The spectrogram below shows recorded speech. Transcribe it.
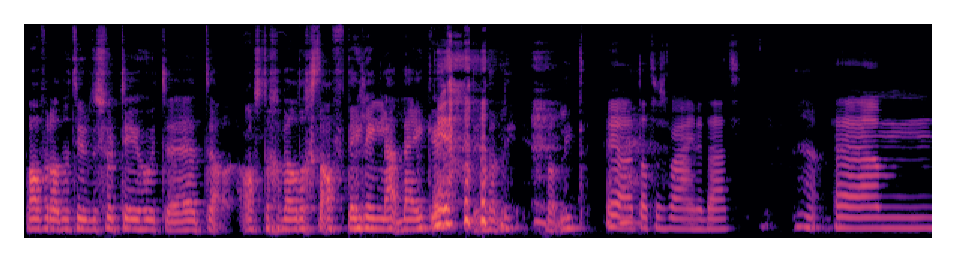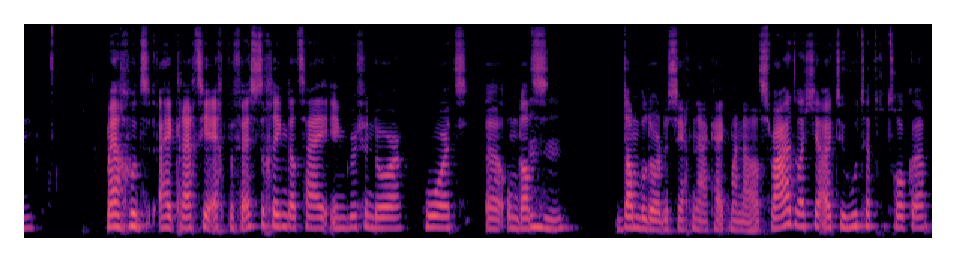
Behalve dat natuurlijk de sorteerhoed eh, te- als de geweldigste afdeling laat lijken. Ja. Dat, li- dat lied. ja, dat is waar inderdaad. Ja. Ehm, maar goed, hij krijgt hier echt bevestiging dat hij in Gryffindor hoort. eh, omdat Mhm. Dumbledore dus zegt, nou kijk maar naar dat zwaard wat je uit die hoed hebt getrokken.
